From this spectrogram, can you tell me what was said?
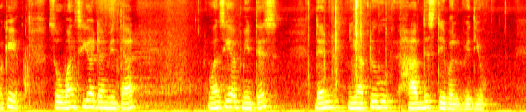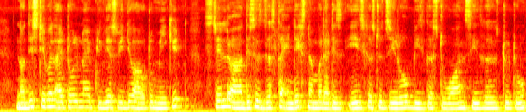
okay? So once you are done with that once you have made this then you have to have this table with you now this table i told in my previous video how to make it. Still uh, this is just the index number that is a is equals to 0 b is equals to 1 c is equals to 2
